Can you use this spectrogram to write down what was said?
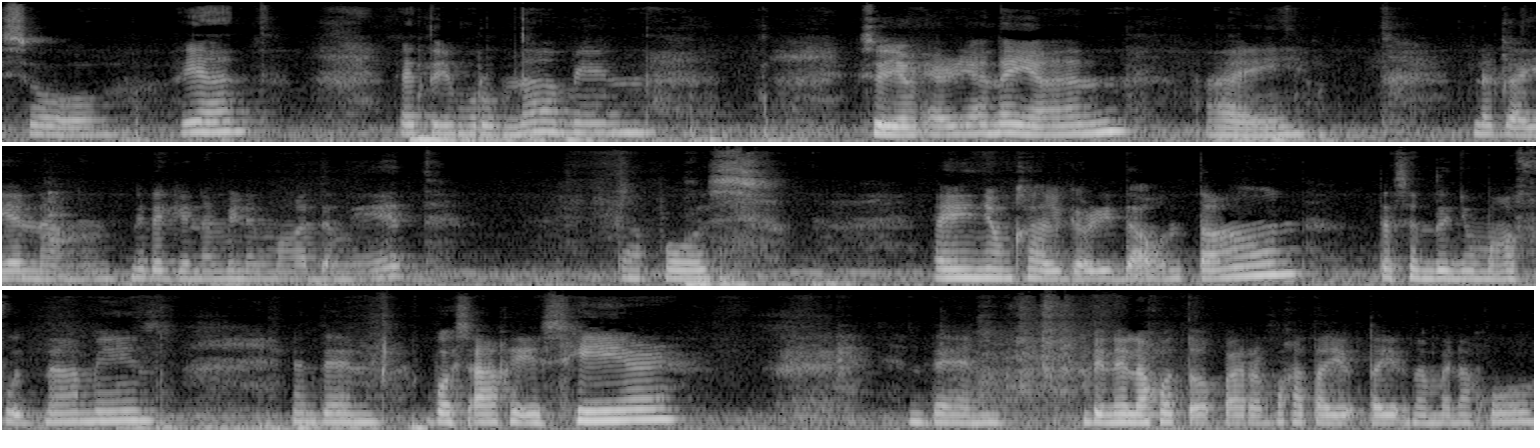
So, ayan. Ito yung room namin. So, yung area na yan ay lagayan ng, nilagyan namin ng mga damit. Tapos, ayun yung Calgary downtown. Tapos, andun yung mga food namin. And then, Boss Aki is here. And then, dinala ko to para makatayo-tayo naman ako.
